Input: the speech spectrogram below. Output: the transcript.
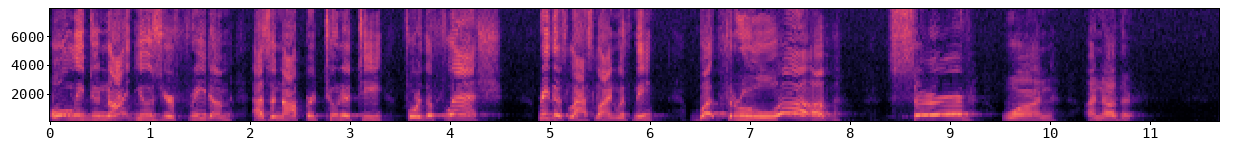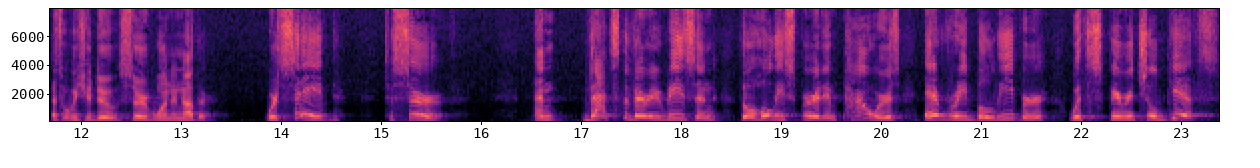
Only do not use your freedom as an opportunity for the flesh. Read this last line with me. But through love, serve one another. That's what we should do serve one another. We're saved to serve. And that's the very reason the Holy Spirit empowers every believer with spiritual gifts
